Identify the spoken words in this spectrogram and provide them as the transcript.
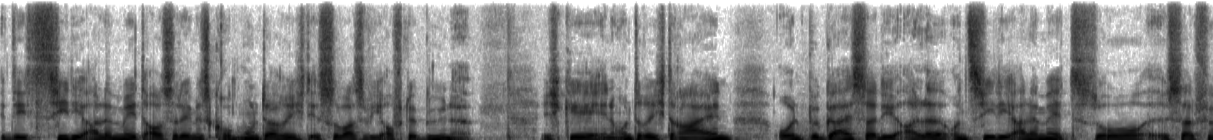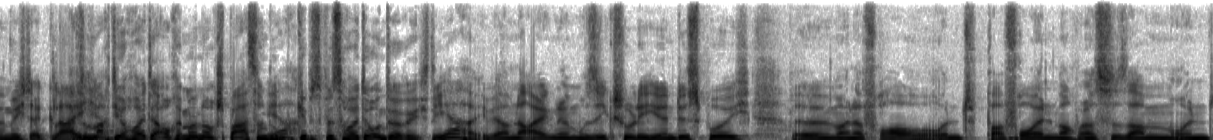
ich, ich ziehe die alle mit. Außerdem ist Gruppenunterricht ist sowas wie auf der Bühne. Ich gehe in Unterricht rein und begeister die alle und ziehe die alle mit. So ist das für mich das Gleiche. Also macht dir heute auch immer noch Spaß und ja. du gibst bis heute Unterricht? Ja, wir haben eine eigene Musikschule hier in Duisburg. Äh, mit meiner Frau und ein paar Freunden machen wir das zusammen und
